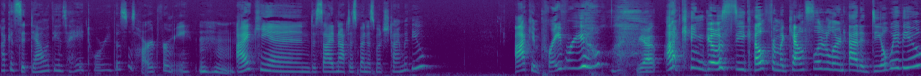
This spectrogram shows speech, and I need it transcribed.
I can sit down with you and say, hey, Tori, this is hard for me. Mm-hmm. I can decide not to spend as much time with you. I can pray for you. Yeah. I can go seek help from a counselor to learn how to deal with you.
